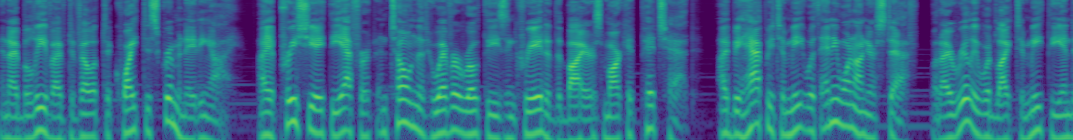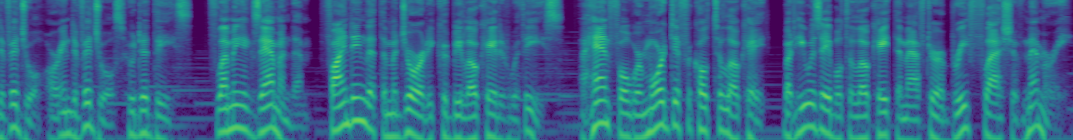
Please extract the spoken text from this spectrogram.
and I believe I've developed a quite discriminating eye. I appreciate the effort and tone that whoever wrote these and created the buyer's market pitch had. I'd be happy to meet with anyone on your staff, but I really would like to meet the individual or individuals who did these. Fleming examined them, finding that the majority could be located with ease. A handful were more difficult to locate, but he was able to locate them after a brief flash of memory.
